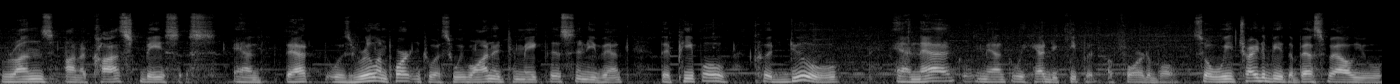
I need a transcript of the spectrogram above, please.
runs on a cost basis. And that was real important to us. We wanted to make this an event that people could do and that meant we had to keep it affordable. So we tried to be the best value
